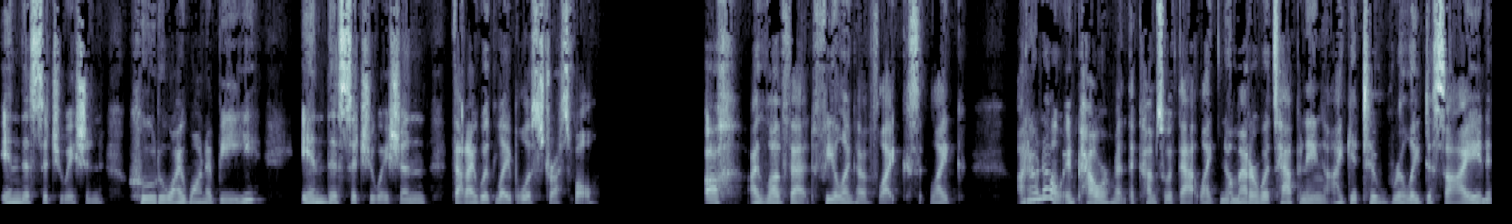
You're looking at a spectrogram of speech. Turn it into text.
in this situation? Who do I want to be? In this situation that I would label as stressful. Oh, I love that feeling of like, like, I don't know, empowerment that comes with that. Like, no matter what's happening, I get to really decide,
